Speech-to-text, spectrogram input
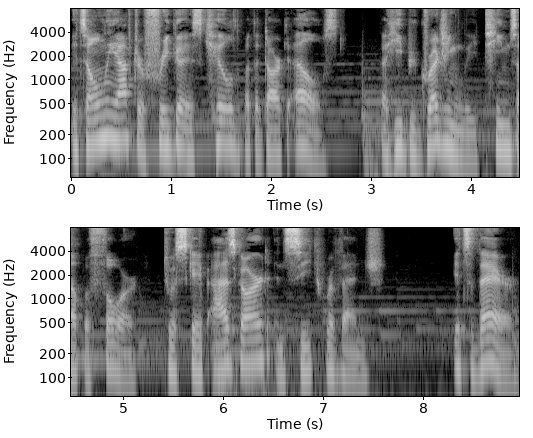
It's only after Frigga is killed by the Dark Elves that he begrudgingly teams up with Thor to escape Asgard and seek revenge. It's there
